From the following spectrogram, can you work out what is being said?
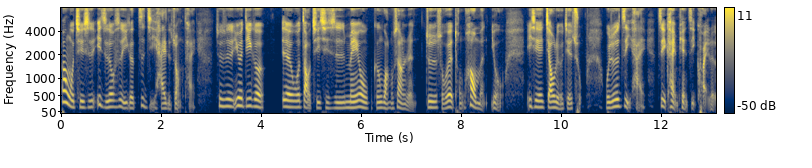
但我其实一直都是一个自己嗨的状态。就是因为第一个，呃，我早期其实没有跟网络上人，就是所谓的同好们有一些交流接触，我就是自己嗨，自己看影片，自己快乐。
